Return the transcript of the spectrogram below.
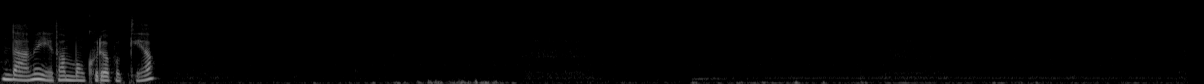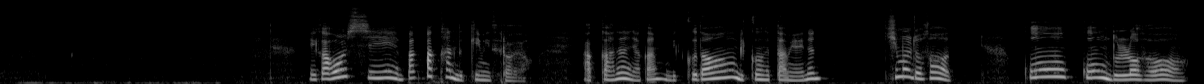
한 다음에 얘도 한번 그려볼게요. 얘가 훨씬 빡빡한 느낌이 들어요. 아까는 약간 미끄덩 미끄덩했다면 얘는 힘을 줘서 꾹꾹 눌러서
